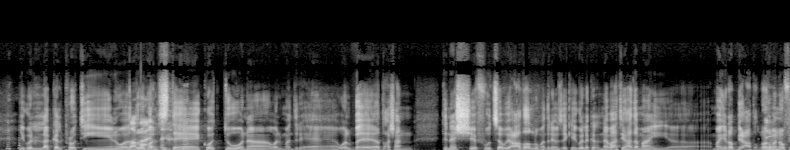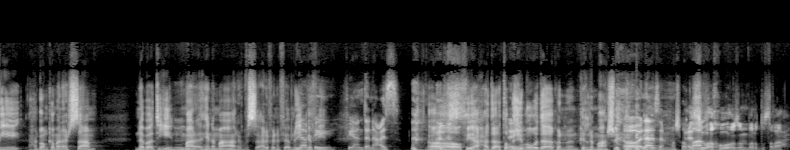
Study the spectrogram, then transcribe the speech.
يقول لك البروتين واضرب. الستيك والتونة والمدري إيه والبيض عشان تنشف وتسوي عضل ومدري إيه وزي كذا. يقول لك النباتي هذا ما ي... ما يربي عضل. رغم إيه. إنه في حقون كمان أجسام نباتيين. ما هنا ما أعرف بس أعرف إنه في أمريكا في في. في عندنا عز. آه في أحد. آه، طب أيوة. جيبوه ده كنا نتكلم معاه شوي أوه لازم ما شاء عز الله وأخوه أظن برضه صلاح.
